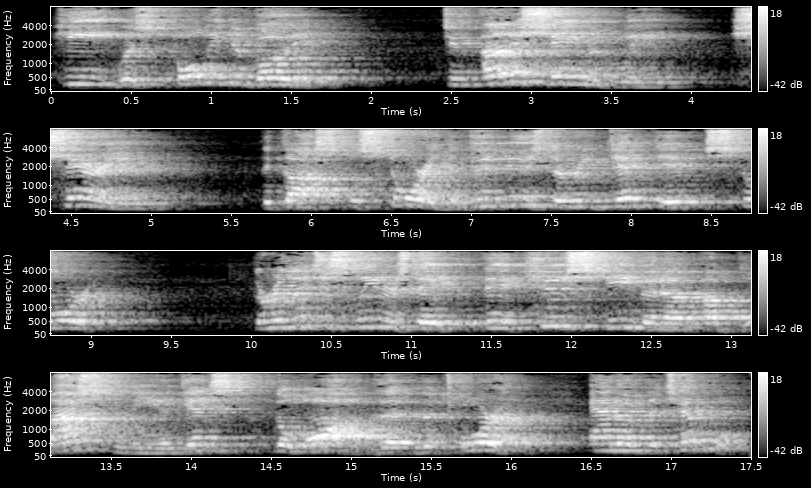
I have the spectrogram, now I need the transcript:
He was fully devoted to unashamedly sharing the gospel story, the good news, the redemptive story. The religious leaders, they, they accused Stephen of, of blasphemy against the law, the, the Torah, and of the temple.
